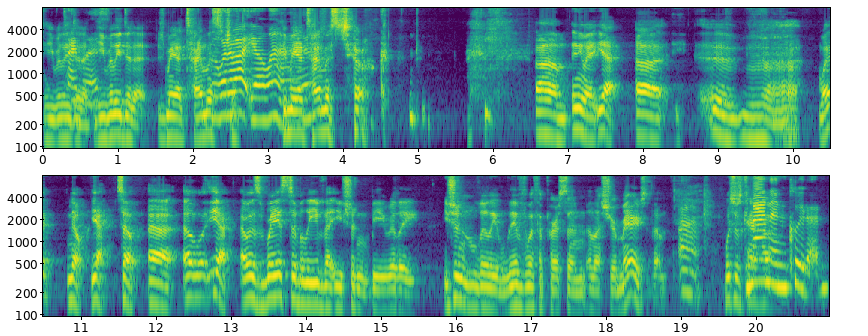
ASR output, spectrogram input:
He really did it. He really did it. He made a timeless. But what jo- about Yolanda? he made a timeless joke. um. Anyway, yeah. Uh, uh, what? no, yeah. So, uh, oh, yeah, I was raised to believe that you shouldn't be really, you shouldn't really live with a person unless you're married to them, Uh, which was kind men of. included,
